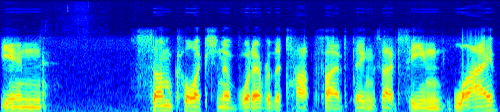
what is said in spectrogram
in some collection of whatever the top five things I've seen live.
